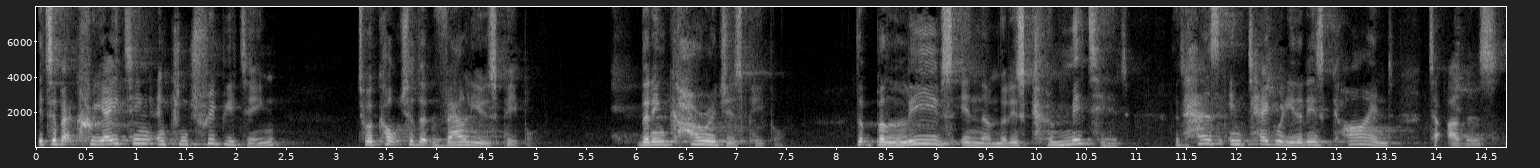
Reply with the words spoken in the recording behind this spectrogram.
it's about creating and contributing to a culture that values people that encourages people, that believes in them, that is committed, that has integrity, that is kind to others.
